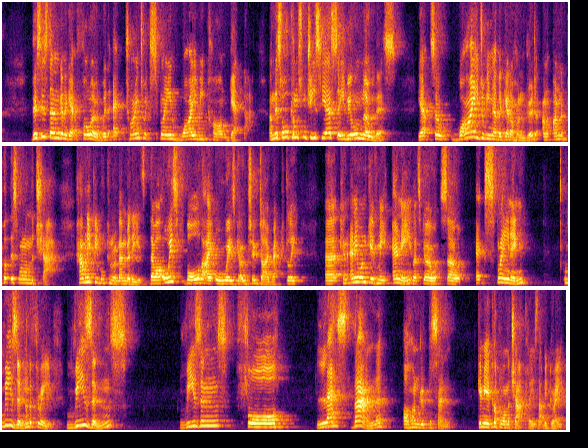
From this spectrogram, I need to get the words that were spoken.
This is then going to get followed with trying to explain why we can't get that. And this all comes from GCSE. We all know this. Yeah. So why do we never get 100? I'm, I'm going to put this one on the chat. How many people can remember these? There are always four that I always go to directly. Uh, can anyone give me any? Let's go. So explaining reason number three reasons reasons for less than 100%. Give me a couple on the chat, please. That'd be great.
